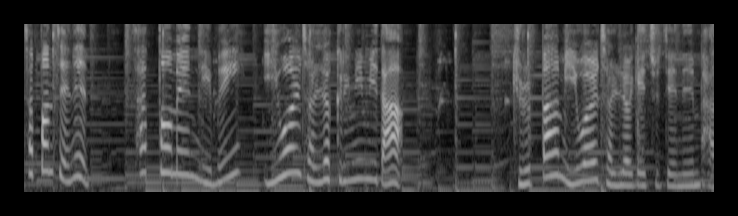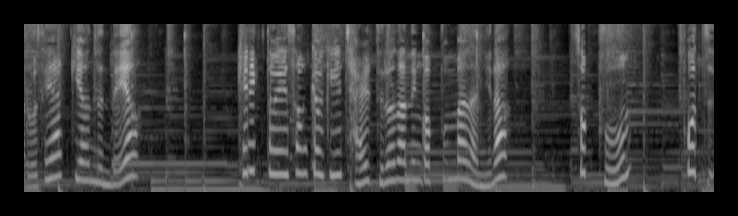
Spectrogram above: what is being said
첫 번째는 사토맨님의 2월 전력 그림입니다. 귤밤 2월 전력의 주제는 바로 새학기였는데요. 캐릭터의 성격이 잘 드러나는 것뿐만 아니라 소품, 포즈,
